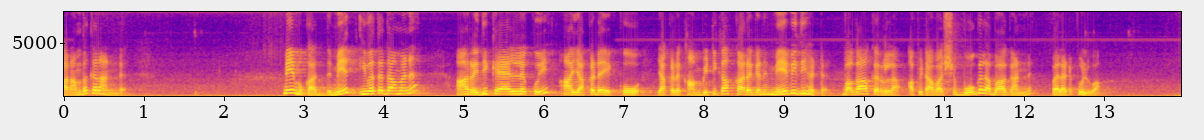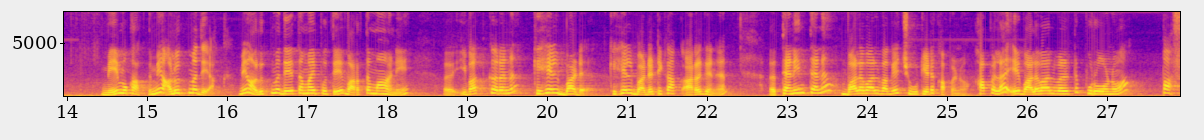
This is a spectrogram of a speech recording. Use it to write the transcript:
ආරම්භ කරන්න. මේ මොකද්ද? මේ ඉවත දමන ආ රෙදි කෑල්ලකුයි ආ යකඩ එක්කෝ යකඩ කම්බි ටිකක් අරගෙන මේ විදිහට වගා කරලා අපිට අවශ්‍ය භෝග ලබා ගන්න ඔයාලට පුළුවන්. මේ මොකක්ද මේ අලුත්ම දෙයක්. මේ අලුත්ම දේ තමයි පුතේ වර්තමානයේ ඉවත් කරන කෙහෙල් බඩ. කෙහෙල් බඩ ටිකක් අරගෙන තැනින් තැන වලවල් වගේ චූටියට කපනවා. කපලා ඒ වලවල් වලට පුරවනවා පස්.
